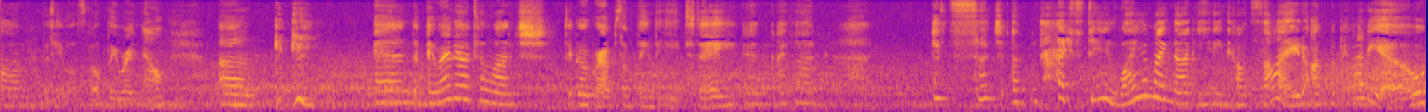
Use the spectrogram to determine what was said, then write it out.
Um, the table is filthy right now. Um, and I went out to lunch to go grab something to eat today, and I thought, it's such a nice day. Why am I not eating outside on the patio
